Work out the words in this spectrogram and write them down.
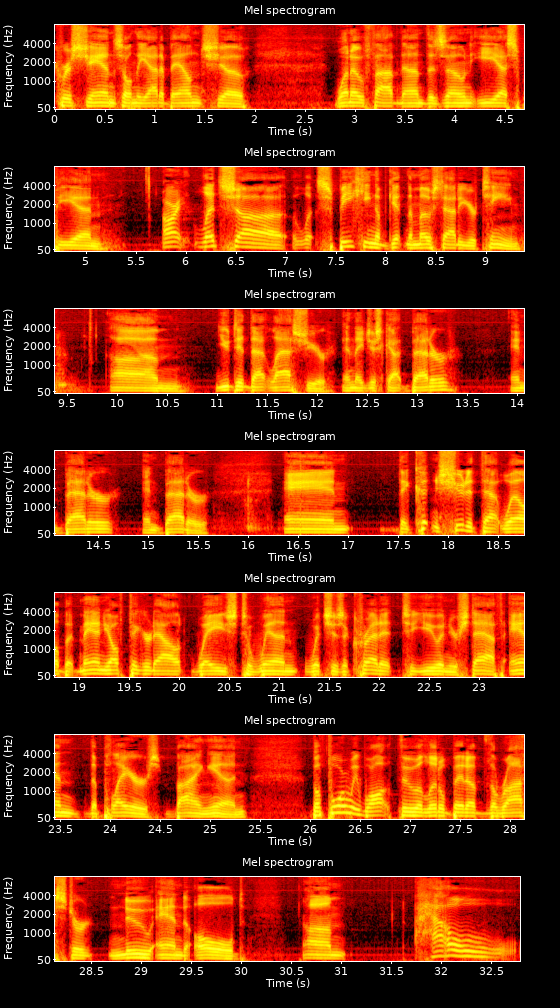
Chris Jans on the Out of Bounds Show, 1059 The Zone ESPN. All right, let's. Uh, let, speaking of getting the most out of your team, um, you did that last year, and they just got better and better and better. And they couldn't shoot it that well, but man, y'all figured out ways to win, which is a credit to you and your staff and the players buying in. Before we walk through a little bit of the roster, new and old, um, how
